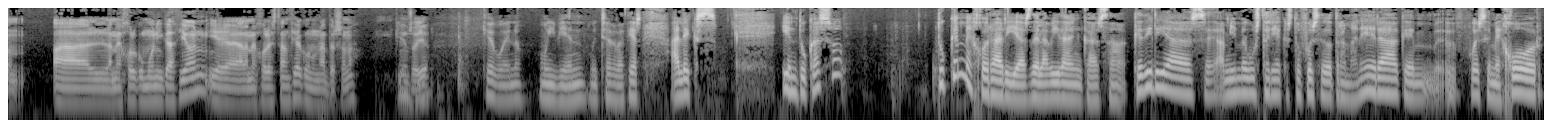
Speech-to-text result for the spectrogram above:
a, a la mejor comunicación y a la mejor estancia con una persona, pienso yo. Qué bueno, muy bien, muchas gracias. Alex, ¿y en tu caso, tú qué mejorarías de la vida en casa? ¿Qué dirías, eh, a mí me gustaría que esto fuese de otra manera, que eh, fuese mejor?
